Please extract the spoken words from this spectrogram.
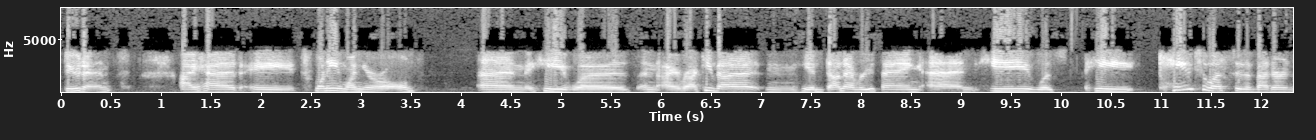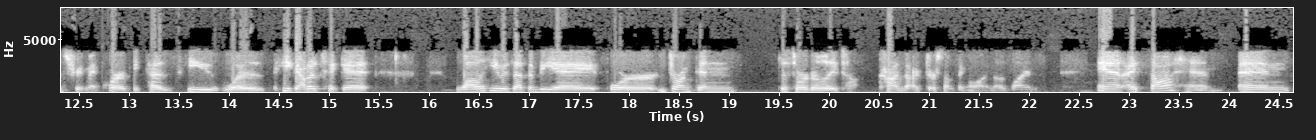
student, I had a 21 year old and he was an Iraqi vet and he had done everything and he was, he came to us through the Veterans Treatment Court because he was, he got a ticket while he was at the VA for drunken disorderly t- conduct or something along those lines and I saw him and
